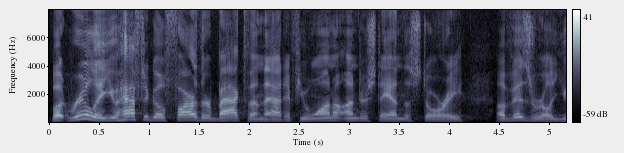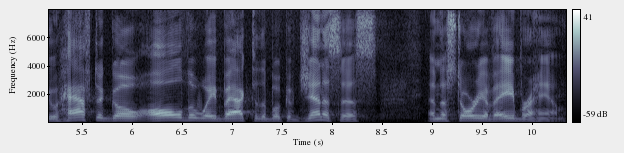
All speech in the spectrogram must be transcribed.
But really, you have to go farther back than that. If you want to understand the story of Israel, you have to go all the way back to the book of Genesis and the story of Abraham.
